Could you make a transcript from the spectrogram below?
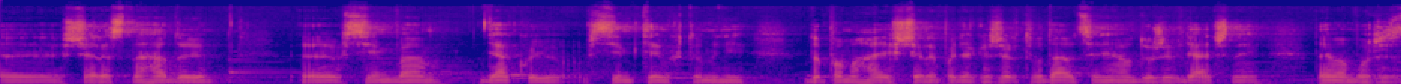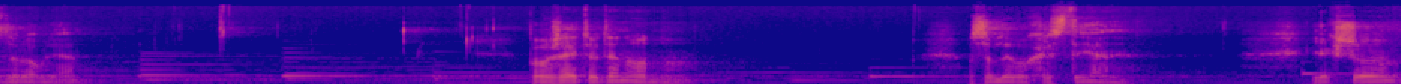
Е, Ще раз нагадую е, всім вам дякую, всім тим, хто мені допомагає. Щира подяка жертводавцям. Я вам дуже вдячний. Дай вам Боже здоров'я. Поважайте один одного, особливо християни. Якщо,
